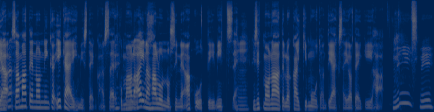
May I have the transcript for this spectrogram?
Ja samaten on niin ikäihmisten kanssa, että Ehkä kun mä oon aina alussa- halunnut sinne akuuttiin itse, mm. niin sit mä oon ajatellut, että kaikki muut on, tiedäksä, jotenkin ihan... Niin, niin.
